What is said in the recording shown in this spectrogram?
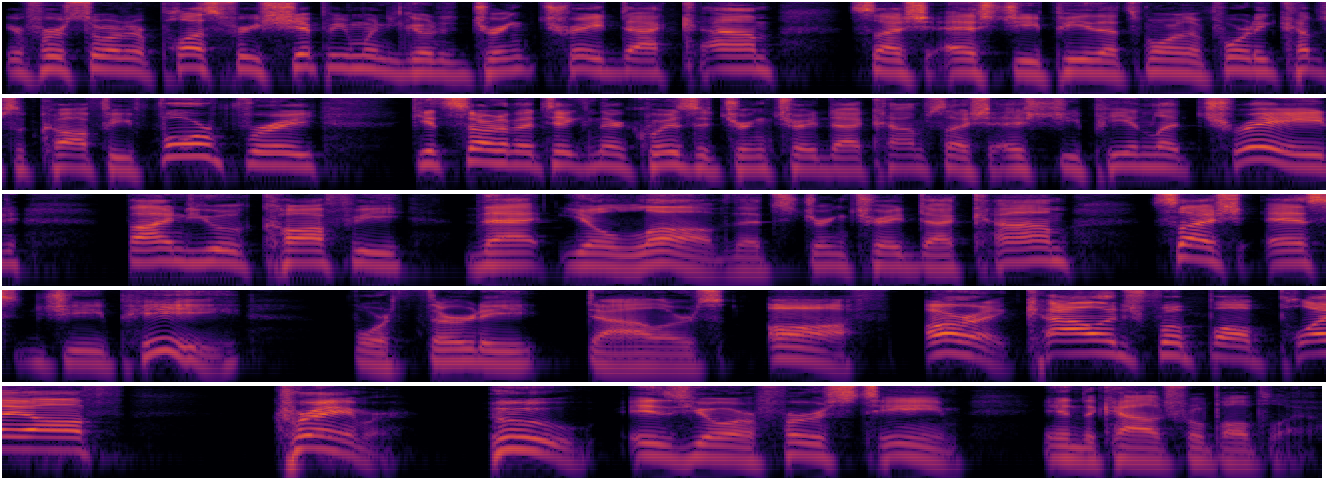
your first order plus free shipping when you go to drinktrade.com slash SGP. That's more than 40 cups of coffee for free. Get started by taking their quiz at drinktrade.com slash SGP and let trade find you a coffee that you'll love. That's drinktrade.com slash SGP for $30 off. All right, college football playoff. Kramer, who is your first team in the college football playoff?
